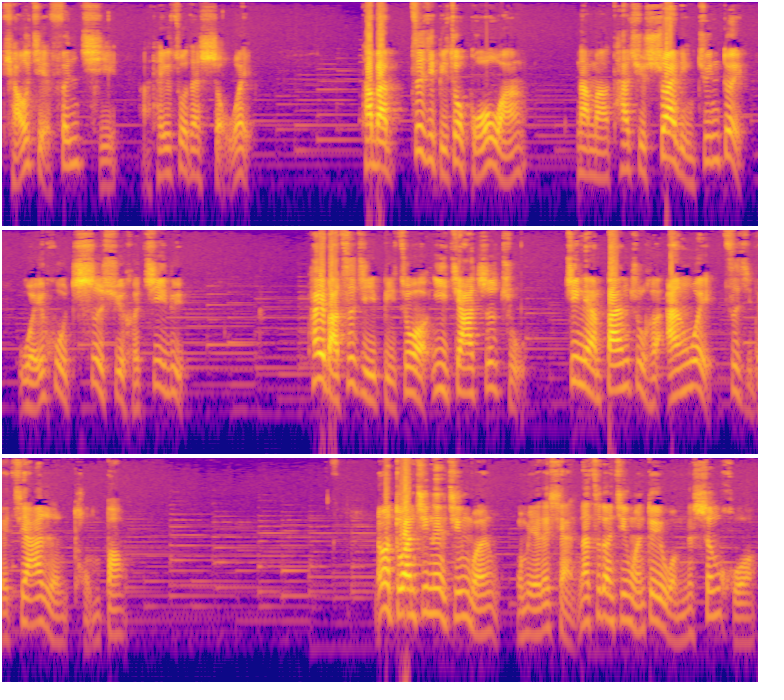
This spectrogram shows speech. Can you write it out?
调解分歧啊，他又坐在首位。他把自己比作国王，那么他去率领军队维护秩序和纪律。他也把自己比作一家之主，尽量帮助和安慰自己的家人同胞。那么读完今天的经文，我们也在想，那这段经文对于我们的生活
